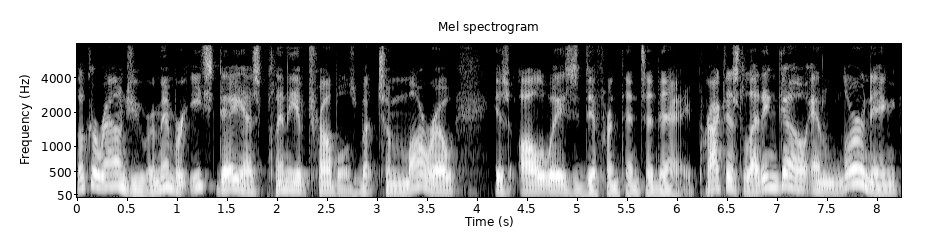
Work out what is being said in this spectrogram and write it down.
Look around you. Remember, each day has plenty of troubles, but tomorrow is always different than today. Practice letting go and learning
